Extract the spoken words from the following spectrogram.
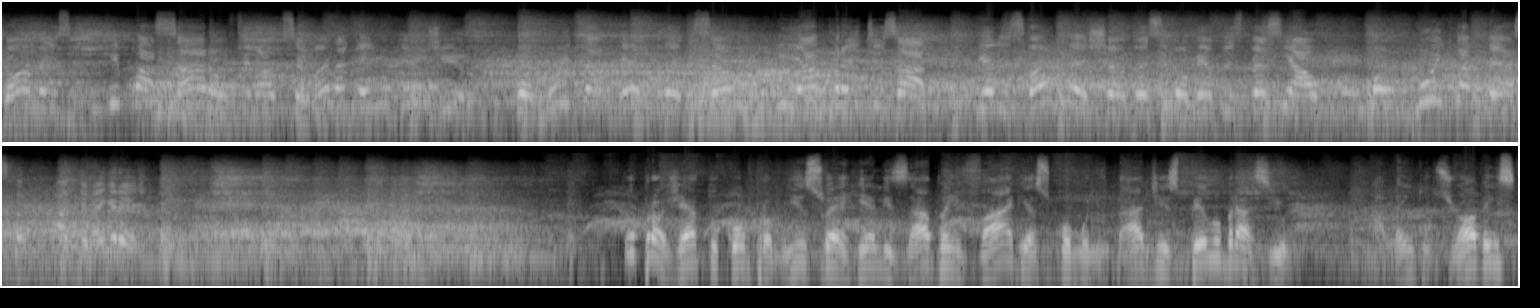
jovens que passaram o final de semana em um retiro, com muita reflexão e aprendizado. E eles vão deixando esse momento especial com muita festa aqui na igreja. O projeto Compromisso é realizado em várias comunidades pelo Brasil. Além dos jovens,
